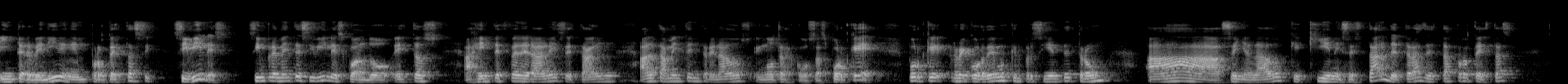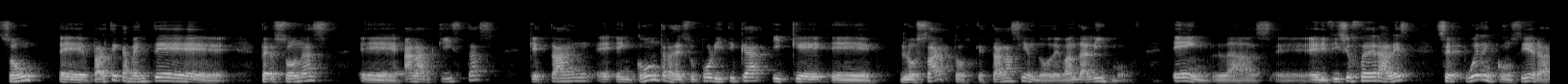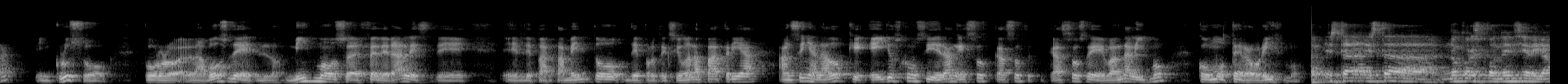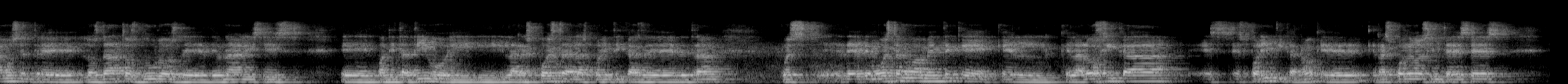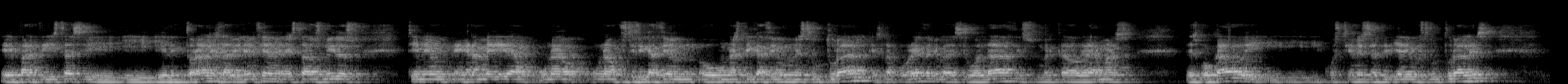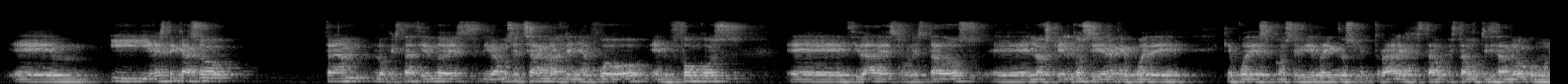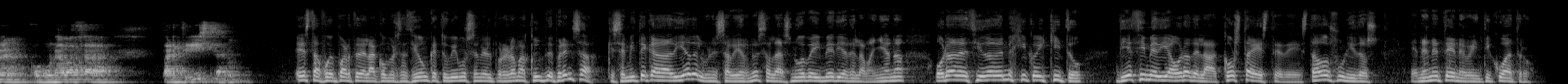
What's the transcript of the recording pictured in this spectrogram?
intervenir en protestas civiles, simplemente civiles, cuando estos agentes federales están altamente entrenados en otras cosas. ¿Por qué? Porque recordemos que el presidente Trump ha señalado que quienes están detrás de estas protestas son eh, prácticamente personas eh, anarquistas que están eh, en contra de su política y que los actos que están haciendo de vandalismo en los edificios federales se pueden considerar, incluso por la voz de los mismos eh, federales del Departamento de Protección a la Patria, han señalado que ellos consideran esos casos, casos de vandalismo como terrorismo. Esta, esta no correspondencia, digamos, entre los datos duros de, un análisis eh, cuantitativo y, la respuesta de las políticas de, Trump, pues eh, demuestra nuevamente que, que, la lógica es, es política, ¿no? que, que responde a los intereses eh, partidistas y, electorales. La violencia en Estados Unidos tiene en gran medida una, justificación o una explicación estructural, que es la pobreza, que es la desigualdad, que es un mercado de armas desbocado y, cuestiones ya digo, estructurales. Eh, y, en este caso, Trump lo que está haciendo es, digamos, echar más leña al fuego en focos, eh, en ciudades o en estados en los que él considera que puede que puedes conseguir réditos electorales. Está, está utilizándolo como una, como una baza partidista. ¿no? Esta fue parte de la conversación que tuvimos en el programa Club de Prensa, que se emite cada día de lunes a viernes a las nueve y media de la mañana, hora de Ciudad de México y Quito, diez y media hora de la costa este de Estados Unidos, en NTN 24.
